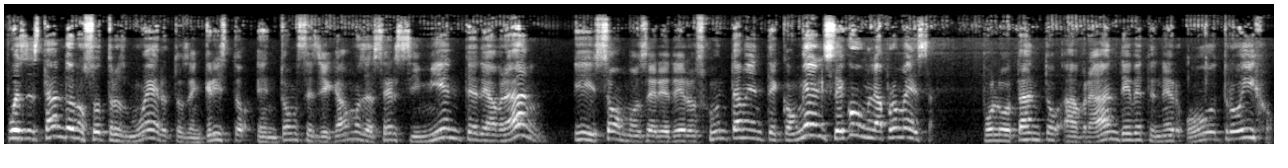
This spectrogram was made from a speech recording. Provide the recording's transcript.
Pues estando nosotros muertos en Cristo, entonces llegamos a ser simiente de Abraham y somos herederos juntamente con él según la promesa. Por lo tanto, Abraham debe tener otro hijo.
